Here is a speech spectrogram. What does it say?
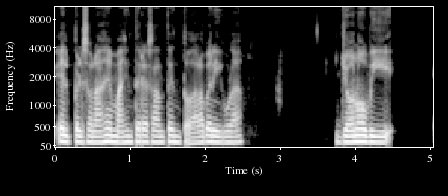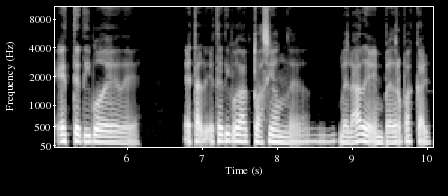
El personaje más interesante en toda la película. Yo no vi este tipo de. de esta, este tipo de actuación de, ¿verdad? De, en Pedro Pascal.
